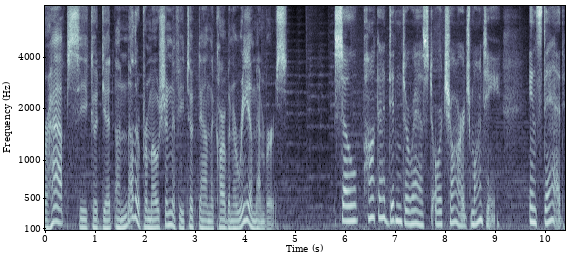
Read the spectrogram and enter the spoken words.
Perhaps he could get another promotion if he took down the Carbonaria members. So Pacca didn't arrest or charge Monti. Instead,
